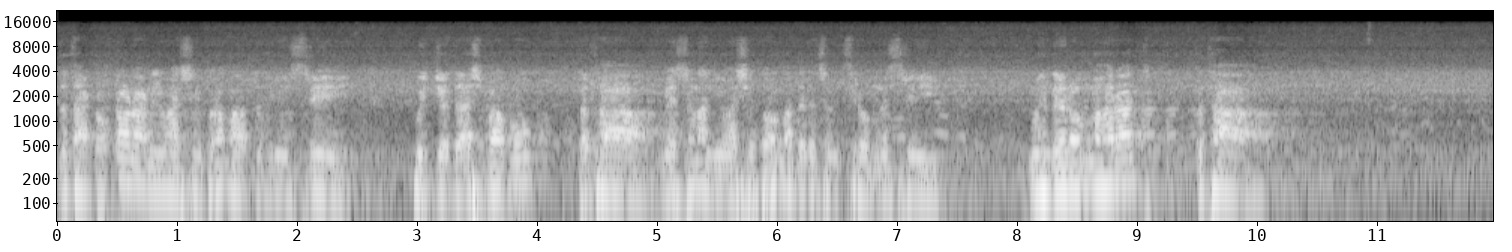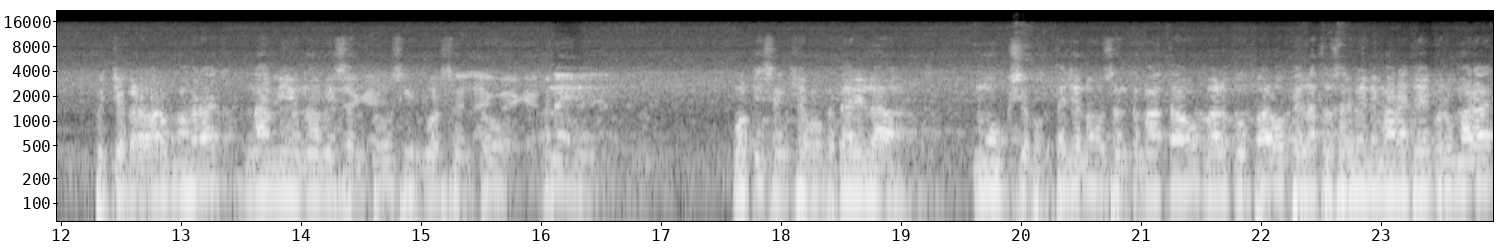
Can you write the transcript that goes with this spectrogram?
તથા ટોટાણા નિવાસી પરમ આદરણીય શ્રી પૂજ્ય દાસબાબુ તથા મહેસાણા નિવાસી પરમ આદરણીય સંત શિરોમણી શ્રી મહેન્દ્રરામ મહારાજ તથા પૂજ્ય ગણવારો મહારાજ, નામીઓ નામી સંતો શિરમોડ સંતો અને મોટી સંખ્યામાં વધારેલા મોક્ષ ભક્તજનો, સંત માતાઓ બાળ ગોપાળો પહેલા તો સર્વેને મારા જય ગુરુ મહારાજ.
